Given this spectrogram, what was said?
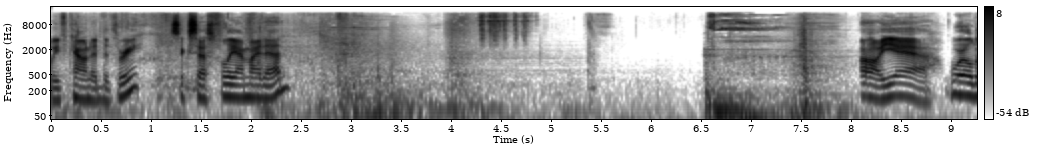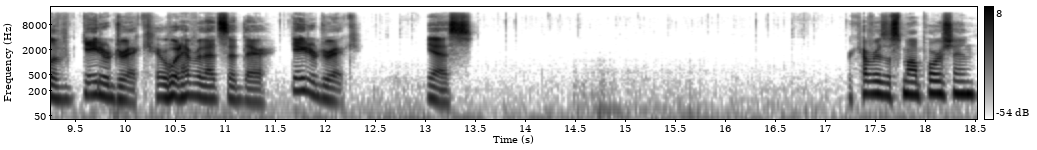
We've counted to three. Successfully, I might add. Oh yeah, World of Gatordrick, or whatever that said there. Gatordrick. Yes. Recovers a small portion.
